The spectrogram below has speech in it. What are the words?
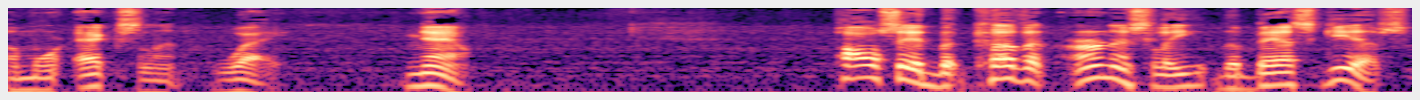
a more excellent way. Now, Paul said, but covet earnestly the best gifts.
